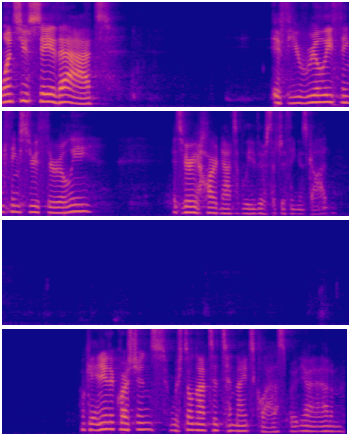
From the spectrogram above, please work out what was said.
Once you say that, if you really think things through thoroughly, it's very hard not to believe there's such a thing as God. Okay, any other questions? We're still not to tonight's class, but yeah, Adam.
